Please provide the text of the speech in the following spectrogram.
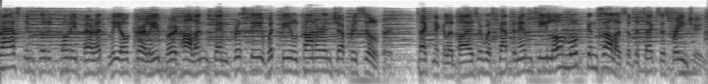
Cast included Tony Barrett, Leo Curley, Burt Holland, Ken Christie, Whitfield Connor, and Jeffrey Silver. Technical advisor was Captain M.T. Lone Wolf Gonzaullas of the Texas Rangers.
